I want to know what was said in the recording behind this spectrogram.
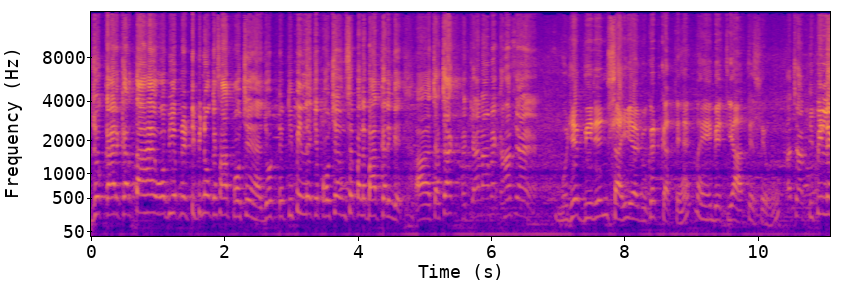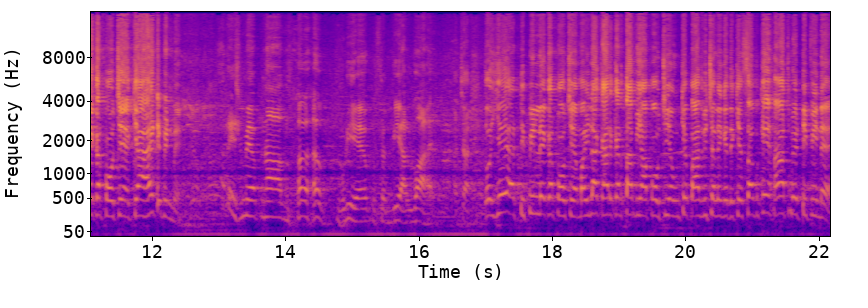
जो कार्यकर्ता है वो भी अपने टिफिनों के साथ पहुँचे हैं। जो टिफ़िन लेके पहुँचे उनसे पहले बात करेंगे। चाचा क्या नाम है? कहाँ से आए हैं? मुझे बीरेन्द्र शाही एडवोकेट कहते हैं। मैं बेतिया आते से हूँ। अच्छा टिफ़िन लेकर पहुँचे हैं। क्या है टिफ़िन में? इसमें अपना पूरी है सब्ज़ी हलवा है। अच्छा तो ये टिफ़िन लेकर पहुँचे हैं। महिला कार्यकर्ता भी यहाँ पहुँची है उनके पास भी चलेंगे। देखिए सबके हाथ में टिफ़िन है।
